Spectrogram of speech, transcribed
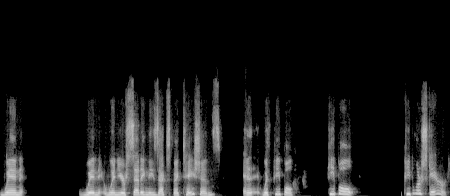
when when when you're setting these expectations eh, with people people people are scared.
